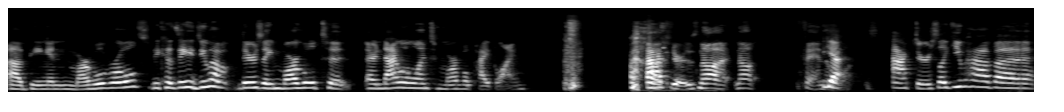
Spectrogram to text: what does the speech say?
uh being in Marvel roles because they do have there's a Marvel to or 911 to Marvel pipeline. Actors, not not fandom. Yeah. wise. Actors like you have a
